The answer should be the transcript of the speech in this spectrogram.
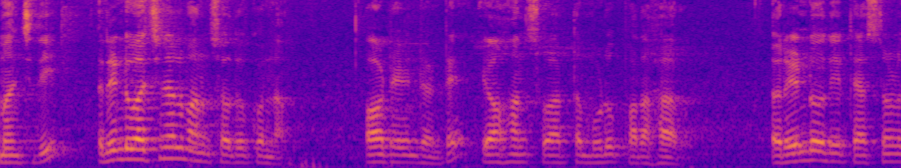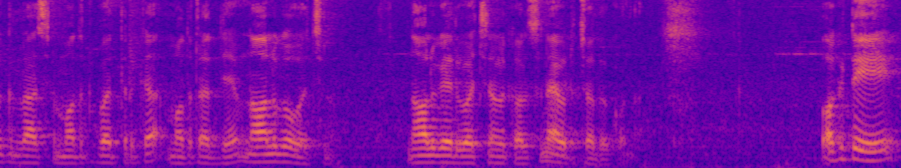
మంచిది. రెండు వచనాలు మనం చదువుకున్నాం. ఒకటి ఏంటంటే యోహాన్ స్వార్థ మూడు పదహారు. రెండోది తెసలోనికి రాసిన మొదటి పత్రిక మొదటి అధ్యాయం నాలుగో వచనం. నాలుగైదు వచనాలు కలిసిన ఎవరు చదువుకున్నాం. ఒకటి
